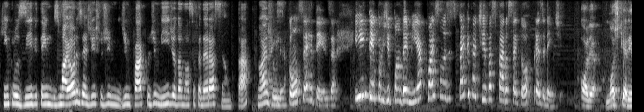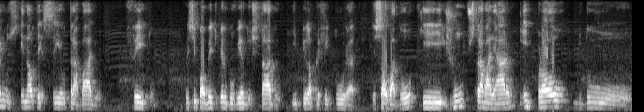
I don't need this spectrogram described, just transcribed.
que inclusive tem os maiores registros de, de impacto de mídia da nossa federação, tá? Não é, Júlia? Com certeza. E em tempos de pandemia, quais são as expectativas para o setor, presidente? Olha, nós queremos enaltecer o trabalho feito, principalmente pelo governo do estado e pela prefeitura de Salvador, que juntos trabalharam em prol do,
